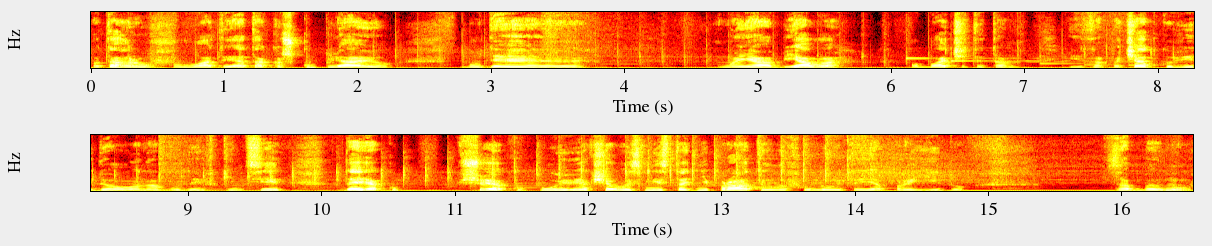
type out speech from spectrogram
фотографувати. Я також купляю. Буде моя об'ява. Побачите там і на початку відео вона буде, і в кінці, де я куп... що я купую. Якщо ви з міста Дніпра, телефонуйте, я приїду, заб... ну,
